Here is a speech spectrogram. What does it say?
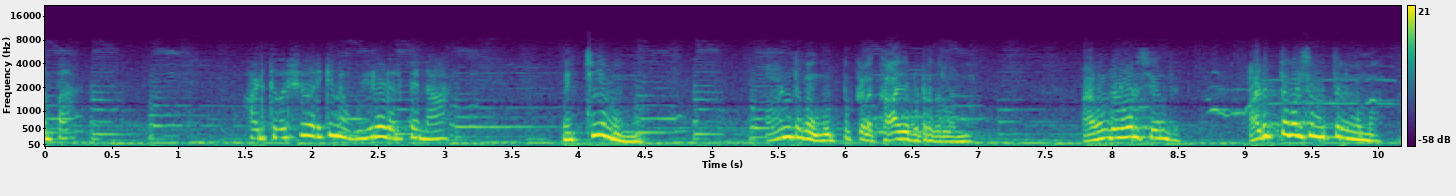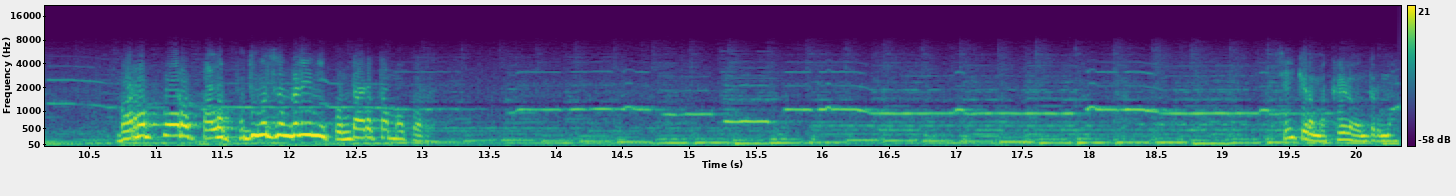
ஏன்பா அடுத்த வருஷம் வரைக்கும் நான் உயிரோட இருப்பேனா? நிச்சயம் அம்மா. ஆண்டவன் முட்டுக்களை காயப்படுறது இல்லம்மா அவங்களோட சேர்ந்து அடுத்த வருஷம் வித்துருங்கம்மா வரப்போற பல புது வருஷங்களையும் நீ கொண்டாடத்தாமா போற. சீக்கிரமா கீழே வந்துருமா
